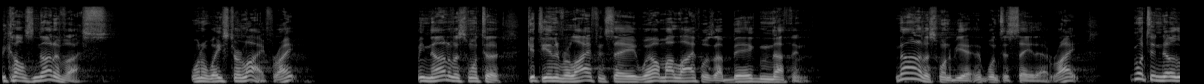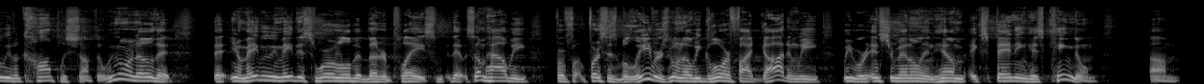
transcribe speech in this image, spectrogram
Because none of us want to waste our life, right? I mean, none of us want to get to the end of our life and say, well, my life was a big nothing. None of us want to, be, want to say that, right? We want to know that we've accomplished something. We want to know that, that you know, maybe we made this world a little bit better place. That somehow we, for, for us as believers, we want to know we glorified God and we, we were instrumental in Him expanding His kingdom. Um,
